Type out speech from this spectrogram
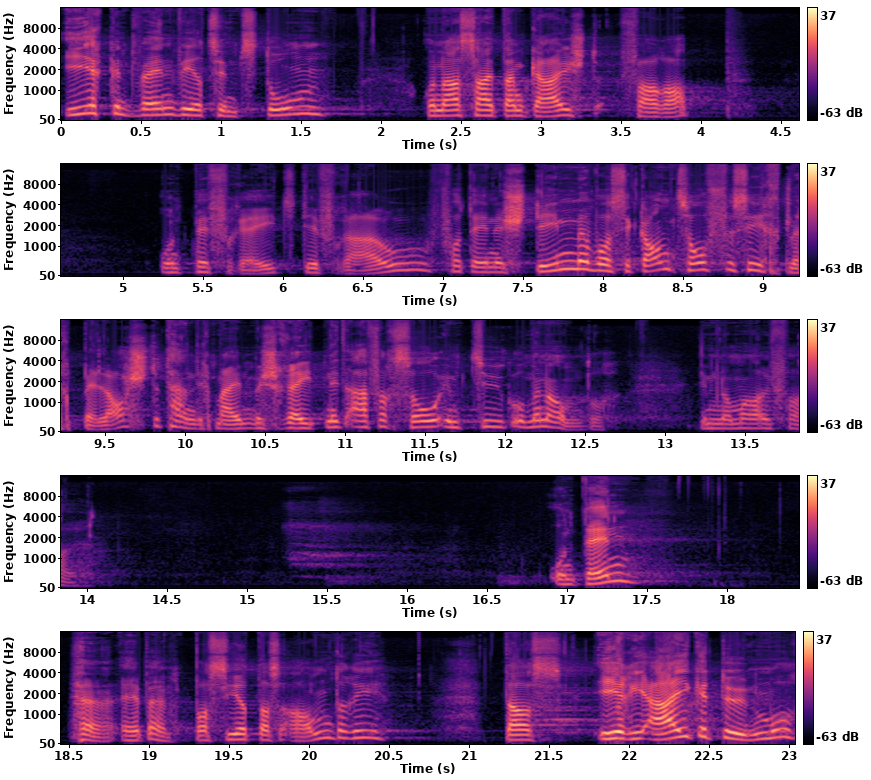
irgendwann wird es ihm zu dumm und dann sagt dem Geist, fahr ab und befreit die Frau von diesen Stimmen, die sie ganz offensichtlich belastet haben. Ich meine, man schreit nicht einfach so im Zeug umeinander, im Normalfall. Und dann eben, passiert das andere, dass ihre Eigentümer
